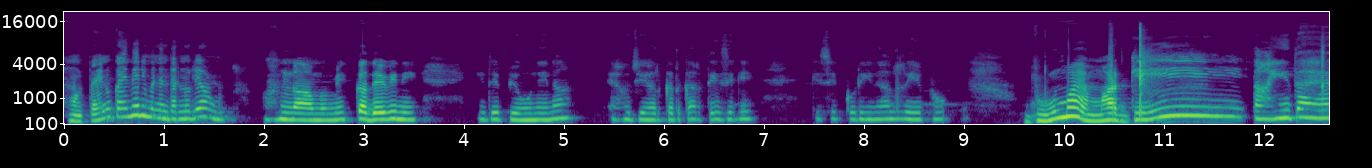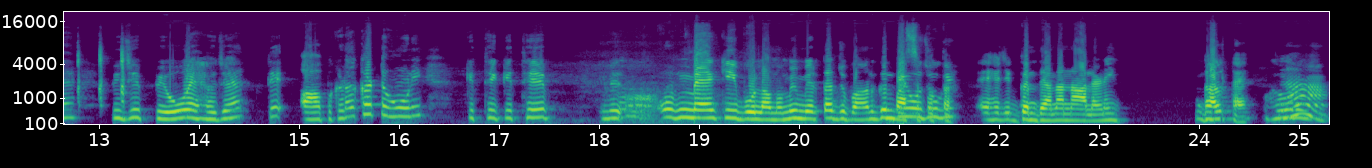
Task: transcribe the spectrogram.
ਹੁਣ ਤਾਂ ਇਹਨੂੰ ਕਹਿੰਦੇ ਨਹੀਂ ਮਨਿੰਦਰ ਨੂੰ ਲਿਆਉਣ ਨੂੰ। ਨਾ ਮੰਮੀ ਕਦੇ ਵੀ ਨਹੀਂ ਇਹਦੇ ਪਿਓ ਨੇ ਨਾ ਇਹੋ ਜਿਹੀ ਹਰਕਤ ਕਰਤੀ ਸੀਗੀ ਕਿਸੇ ਕੁੜੀ ਨਾਲ ਰੇਪ ਹੋ ਬੂ ਮੈਂ ਮਰ ਗਈ। ਤਾਂ ਹੀ ਤਾਂ ਹੈ ਵੀ ਜੇ ਪਿਓ ਇਹੋ ਜਿਹਾ ਹੈ, ਤੇ ਆਪ ਕਿਹੜਾ ਘੱਟ ਹੋਣੀ? ਕਿੱਥੇ ਕਿੱਥੇ? ਮੈਂ- ਉਹ ਮੈਂ ਕੀ ਬੋਲਾਂ ਮੰਮੀ? ਮੇਰੇ ਤਾਂ ਜ਼ੁਬਾਨ ਗੰਦੀ ਹੋ ਬਸ ਜਾਊਗੀ ਪੁੱਤ ਇਹੋ ਜਿਹੇ ਗੰਦਿਆਂ ਦਾ ਨਾਂ ਲੈਣਾ। ਹੀ ਗਲਤ ਹੈ। ਹੋਰ? ਨਾ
